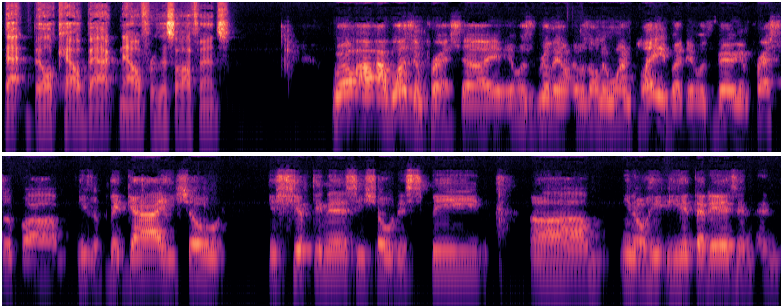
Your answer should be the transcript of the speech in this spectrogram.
that bell cow back now for this offense? Well, I, I was impressed. Uh, it, it, was really it was only one play, but it was very impressive. Uh, he's a big guy. He showed his shiftiness. He showed his speed. Um, you know, he, he hit that edge, and, and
